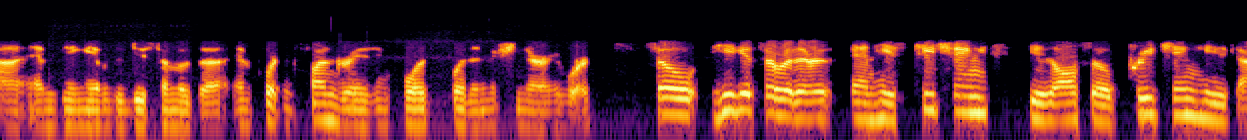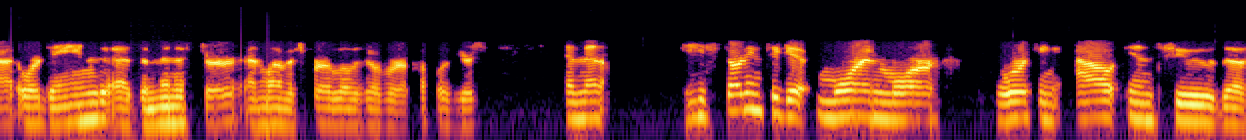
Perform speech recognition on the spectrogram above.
uh, and being able to do some of the important fundraising for for the missionary work. So he gets over there and he's teaching. He's also preaching. He got ordained as a minister and one of his furloughs over a couple of years. And then he's starting to get more and more working out into the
